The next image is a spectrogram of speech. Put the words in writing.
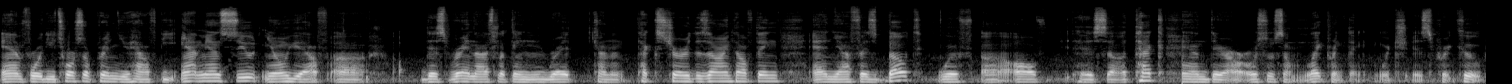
And for the torso print you have the Ant-Man suit. You know you have uh, this very nice looking red kind of texture design type of thing. And you have his belt with uh, all of his uh, tech. And there are also some leg printing which is pretty cool.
